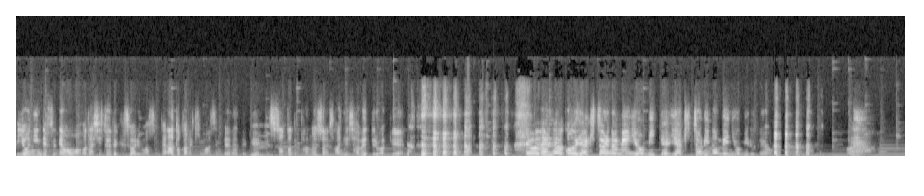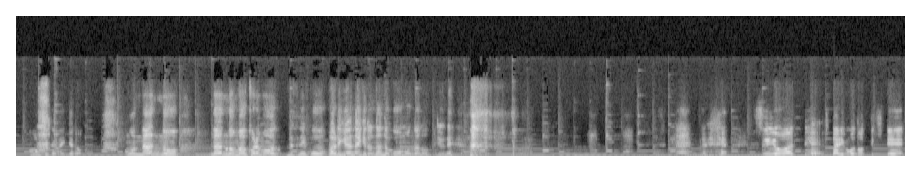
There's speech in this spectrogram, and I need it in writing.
4人ですでも私1人だけ座りますみたいな後から来ますみたいになってて、うん外で楽しそうに3人で喋ってるわけ。で私はこの焼き鳥のメニューを見て焼き鳥のメニューを見るんだよ。文句じゃないけど。もう何の何のまあこれも別にこう悪気はないけど何の拷問なのっていうね。で吸い終わって2人戻ってきて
